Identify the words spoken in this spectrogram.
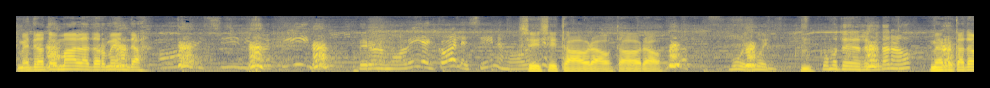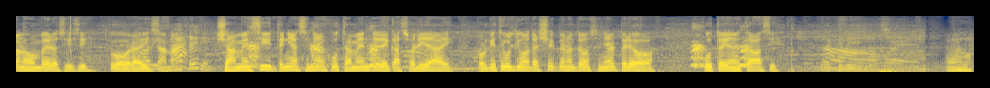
Me trató mal la tormenta. Ay, sí, me imagino. Pero nos movía el cole, sí, nos movía. Sí, sí, estaba bravo, estaba bravo. Muy, muy. ¿Cómo te rescataron a vos? Me rescataron los bomberos, sí, sí, estuvo bravísimo. ¿Llamaste? Llamé, sí, tenía señal justamente de casualidad ahí. Porque este último trayecto no tengo señal, pero justo ahí donde estaba, sí. Ah, qué lindo. Bueno,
